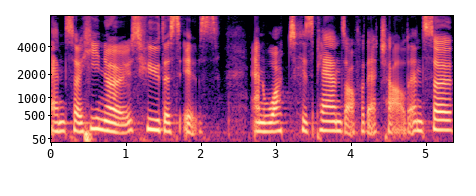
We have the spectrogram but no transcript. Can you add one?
and so he knows who this is and what his plans are for that child. And so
